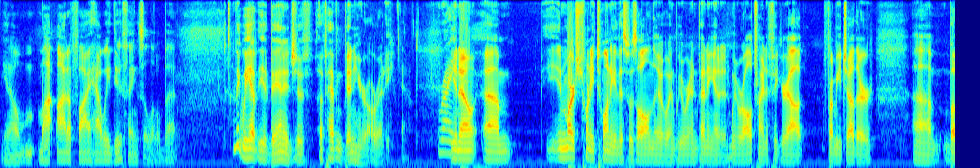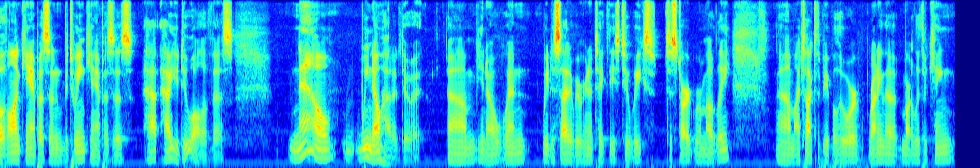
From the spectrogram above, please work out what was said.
you know mo- modify how we do things a little bit. I think we have the advantage of, of having been here already. Right. You know, um, in March 2020, this was all new, and we were inventing it, and we were all trying to figure out from each other, um, both on campus and between campuses, how, how you do all of this. Now we know how to do it. Um, you know, when we decided we were going to take these two weeks to start remotely, um, I talked to the people who were running the Martin Luther King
